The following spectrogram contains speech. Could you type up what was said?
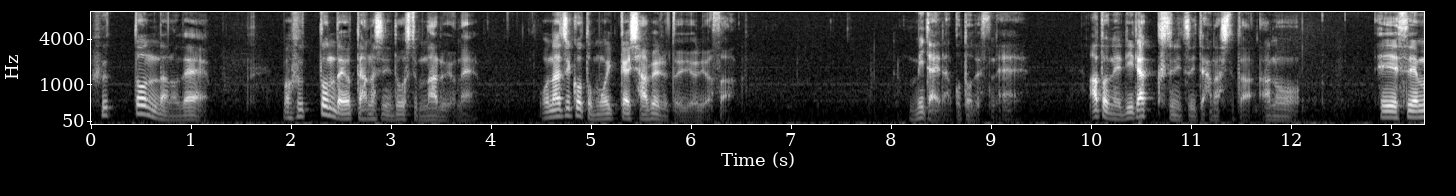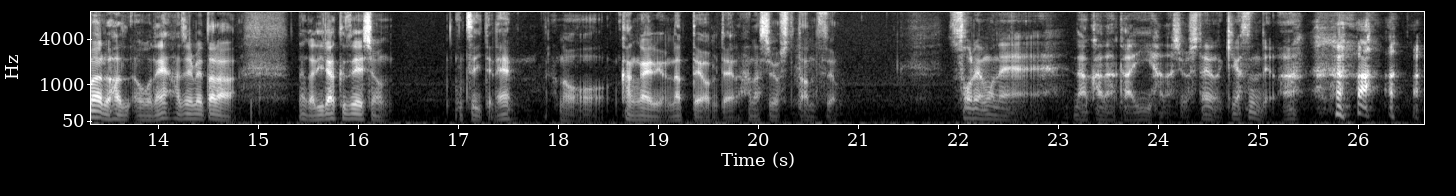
吹っ飛んだので、まあ、吹っ飛んだよって話にどうしてもなるよね。同じこともう一回喋るというよりはさみたいなことですね。あとねリラックスについて話してたあの ASMR をね始めたらなんかリラクゼーションについてねあの考えるようになったよみたいな話をしてたんですよ。それもねなかなかいい話をしたような気がすんだよな。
